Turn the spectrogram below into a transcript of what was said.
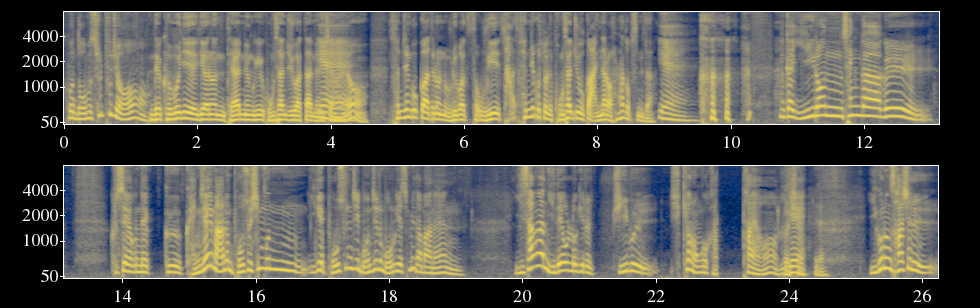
그건 너무 슬프죠. 근데 그분이 얘기하는 대한민국이 공산주의 같다면서요. 예. 선진 국가들은 우리보다 우리 다 선진국들 공산주의 국가 아닌 나라가 하나도 없습니다. 예. 그러니까 이런 생각을 글쎄요. 근데 그 굉장히 많은 보수 신문 이게 보수인지 뭔지는 모르겠습니다만은 이상한 이데올로기를 주입을 시켜 놓은 것 같아요. 이게 그렇죠. 예. 이거는 사실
